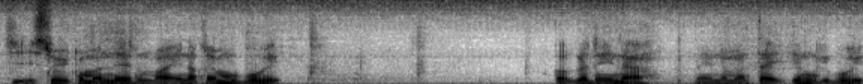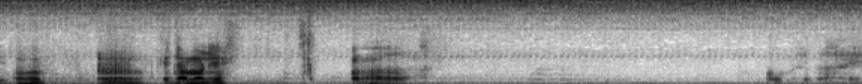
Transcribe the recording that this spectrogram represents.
Si Isoy commander, may na kayo mabuhi. Kaganay na, may namatay yung gibuhi. Huh? kita mana aku berkali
